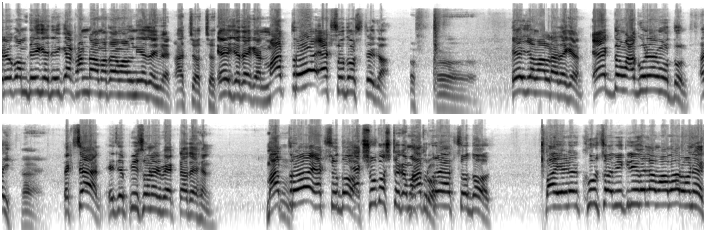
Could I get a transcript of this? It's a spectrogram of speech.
এরকম দেখে দেখে ঠান্ডা মাথায় মাল নিয়ে যাবেন আচ্ছা আচ্ছা এই যে দেখেন মাত্র একশো দশ টাকা। আচ্ছা। এই যে মালটা দেখেন একদম আগুনের মতন। আই হ্যাঁ। দেখছেন? এই যে পিছনের ব্যাগটা দেখেন। মাত্র একশো দশ। একশো দশ টাকা মাত্র। একশো দশ। ভাই এটার খুচরা বিক্রি করলাম আবার অনেক।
